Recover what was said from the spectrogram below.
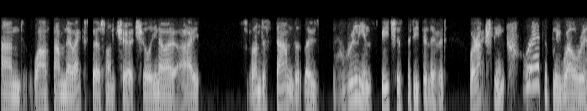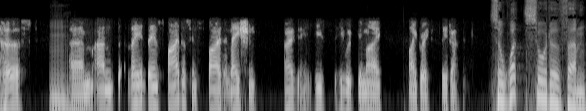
And whilst I'm no expert on Churchill, you know, I, I sort of understand that those brilliant speeches that he delivered were actually incredibly well rehearsed. Mm. Um, and they, they inspired us, inspired a nation. I, he's, he would be my, my greatest leader, I think. So, what sort of um,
